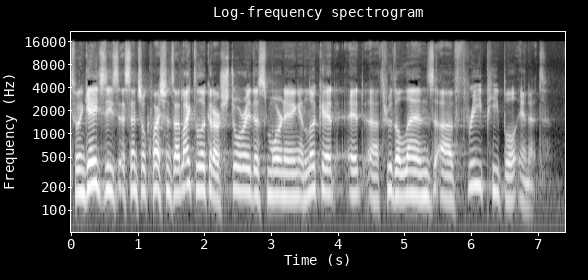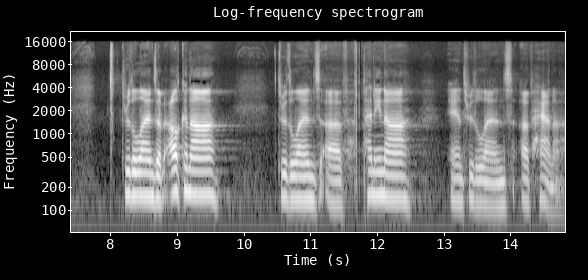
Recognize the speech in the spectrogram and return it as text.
To engage these essential questions, I'd like to look at our story this morning and look at it uh, through the lens of three people in it through the lens of Elkanah, through the lens of Peninnah, and through the lens of Hannah.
